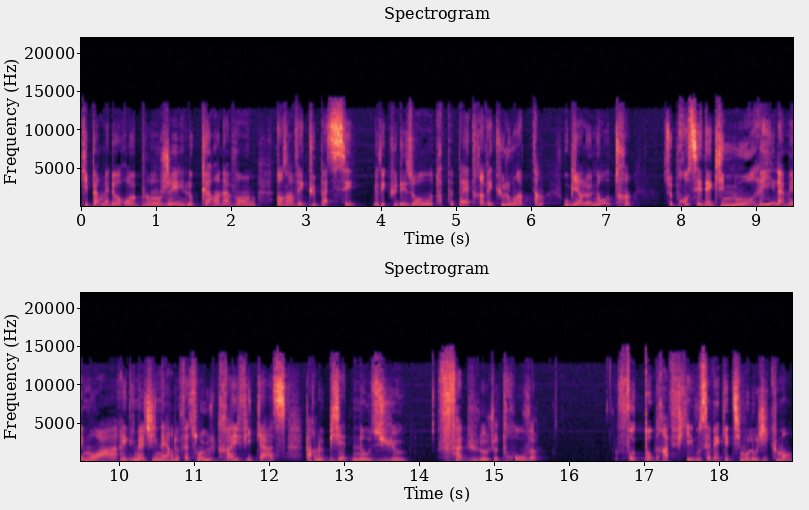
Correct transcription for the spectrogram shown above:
qui permet de replonger le cœur en avant dans un vécu passé, le vécu des autres, peut-être, un vécu lointain, ou bien le nôtre. Ce procédé qui nourrit la mémoire et l'imaginaire de façon ultra efficace par le biais de nos yeux. Fabuleux, je trouve. Photographier, vous savez qu'étymologiquement,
